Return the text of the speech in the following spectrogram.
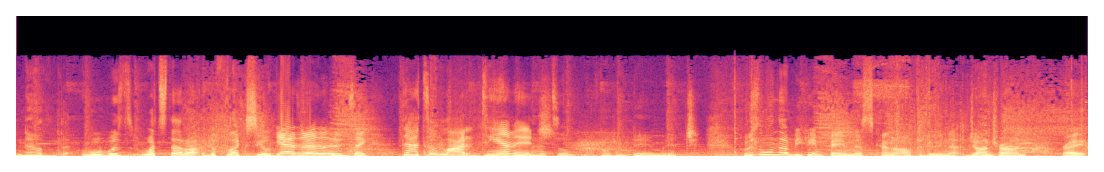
Now, th- what was what's that? Uh, the Flex Seal guy. Yeah, right? It's like, that's a lot of damage. That's a lot of damage. Who's the one that became famous kind of off of doing that? JonTron, right?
